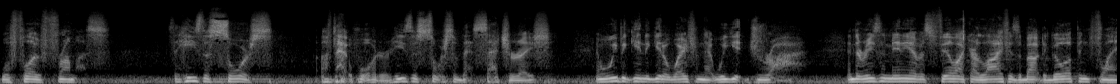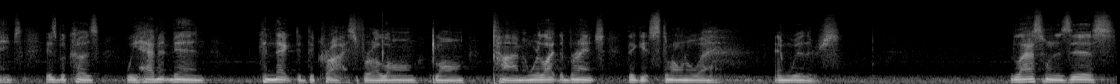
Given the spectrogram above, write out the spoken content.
will flow from us. So He's the source of that water, He's the source of that saturation. And when we begin to get away from that, we get dry. And the reason many of us feel like our life is about to go up in flames is because we haven't been connected to Christ for a long, long time. And we're like the branch that gets thrown away and withers. The last one is this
